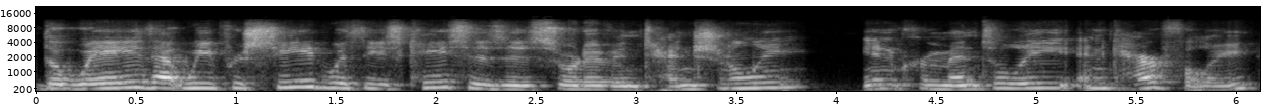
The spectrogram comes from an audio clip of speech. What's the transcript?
the way that we proceed with these cases is sort of intentionally, incrementally, and carefully.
